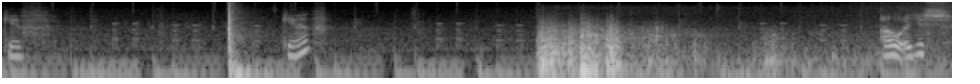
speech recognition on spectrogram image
Give. Give? Oh, it just...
